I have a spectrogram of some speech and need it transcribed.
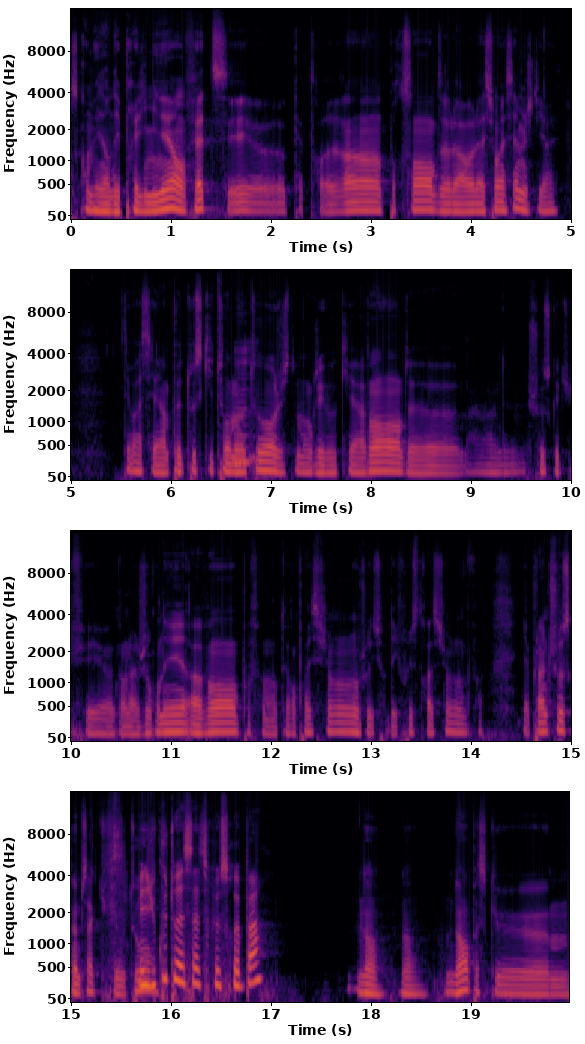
Ce qu'on met dans des préliminaires, en fait, c'est euh, 80% de la relation SM, je dirais. Tu vois, c'est un peu tout ce qui tourne Mm. autour, justement, que j'évoquais avant, de, bah, de choses que tu fais euh, dans la journée, avant, pour faire monter en pression, jouer sur des frustrations. Il y a plein de choses comme ça que tu fais autour. Mais du coup, toi, ça te frustre pas? Non, non, non, parce que euh,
